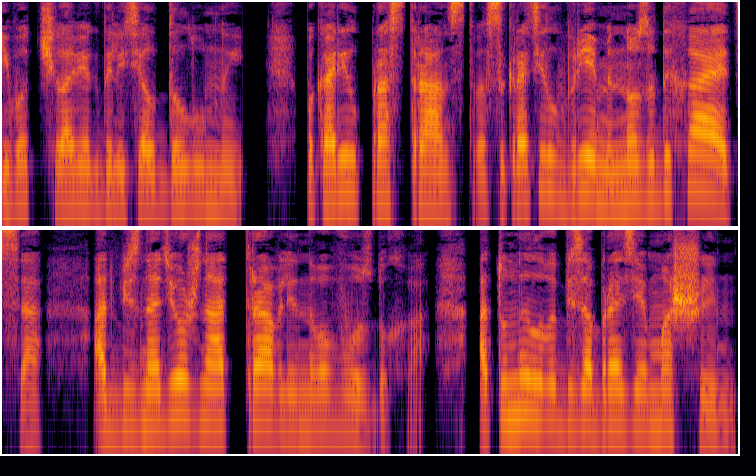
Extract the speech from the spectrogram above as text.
и вот человек долетел до Луны, покорил пространство, сократил время, но задыхается от безнадежно отравленного воздуха, от унылого безобразия машин,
